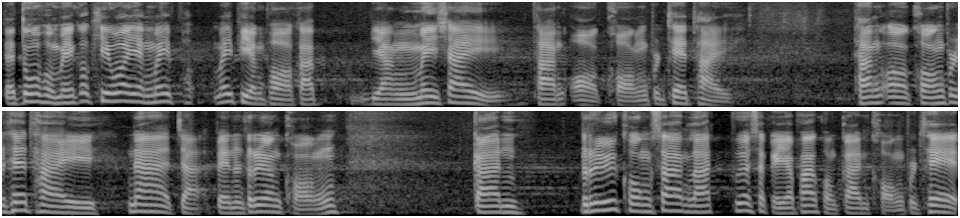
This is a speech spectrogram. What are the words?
แต่ตัวผมเองก็คิดว่ายังไม่ไม่เพียงพอครับ ยังไม่ใช่ทางออกของประเทศไทย ทางออกของประเทศไทยน่าจะเป็นเรื่องของ การรื้อโครงสร้างรัฐเพื่อศักยภาพของการของประเทศ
